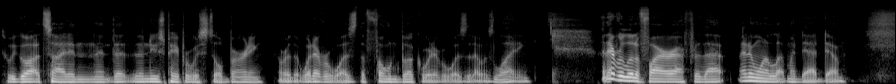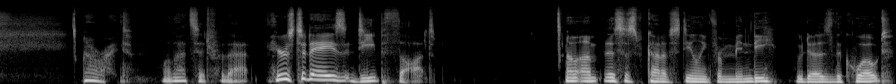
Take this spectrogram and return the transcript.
So we go outside, and the, the, the newspaper was still burning, or the whatever it was, the phone book or whatever it was that I was lighting. I never lit a fire after that. I didn't want to let my dad down. All right. Well, that's it for that. Here's today's deep thought. Um, um, this is kind of stealing from Mindy, who does the quote,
